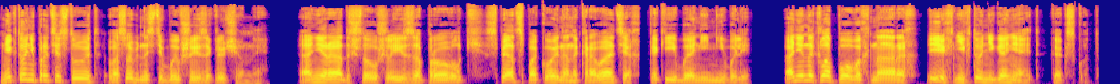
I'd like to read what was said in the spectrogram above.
Никто не протестует, в особенности бывшие заключенные. Они рады, что ушли из-за проволоки, спят спокойно на кроватях, какие бы они ни были, а не на клоповых нарах, их никто не гоняет, как скот.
